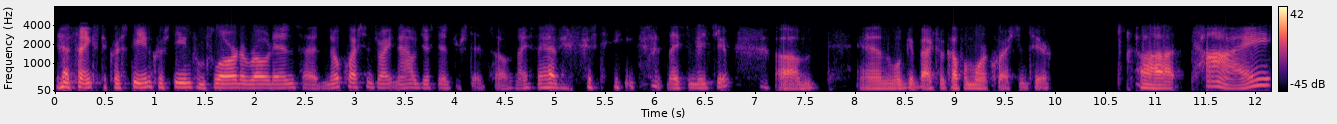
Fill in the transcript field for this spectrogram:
thanks to Christine. Christine from Florida wrote in, said, no questions right now, just interested. So nice to have you, Christine. nice to meet you. Um, and we'll get back to a couple more questions here. Uh, Ty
